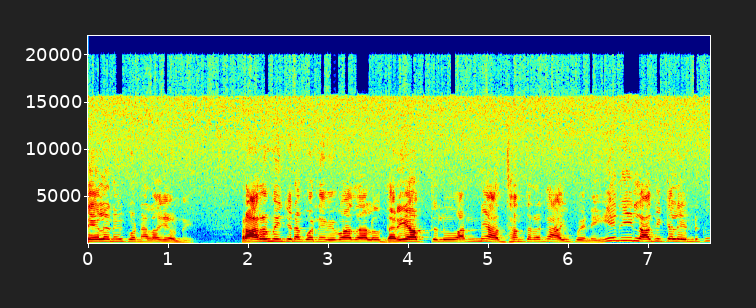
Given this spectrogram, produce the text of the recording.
తేలనివి కొన్ని అలాగే ఉన్నాయి. ప్రారంభించిన కొన్ని వివాదాలు దర్యాప్తులు అన్నీ అర్ధంతరంగా ఆగిపోయినాయి. ఏది లాజికల్ ఎందుకు?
